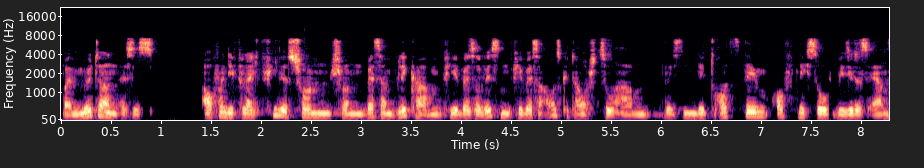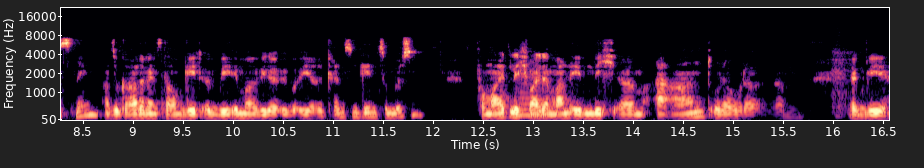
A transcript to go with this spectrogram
bei Müttern ist es auch wenn die vielleicht vieles schon, schon besser im Blick haben, viel besser wissen, viel besser ausgetauscht zu haben, wissen die trotzdem oft nicht so, wie sie das ernst nehmen. Also gerade wenn es darum geht, irgendwie immer wieder über ihre Grenzen gehen zu müssen. Vermeintlich, mhm. weil der Mann eben nicht ähm, erahnt oder, oder ähm, irgendwie,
